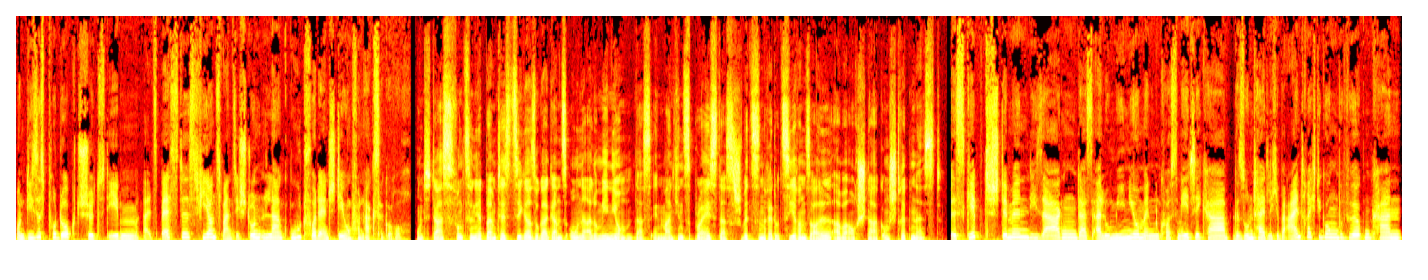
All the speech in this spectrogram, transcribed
und dieses Produkt schützt eben als bestes 24 Stunden lang gut vor der Entstehung von Achselgeruch. Und das funktioniert beim Testsieger sogar ganz ohne Aluminium, das in manchen Sprays das Schwitzen reduzieren soll, aber auch stark umstritten ist. Es gibt Stimmen, die sagen, dass Aluminium in Kosmetika gesundheitliche Beeinträchtigungen bewirkt bewirken kann.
